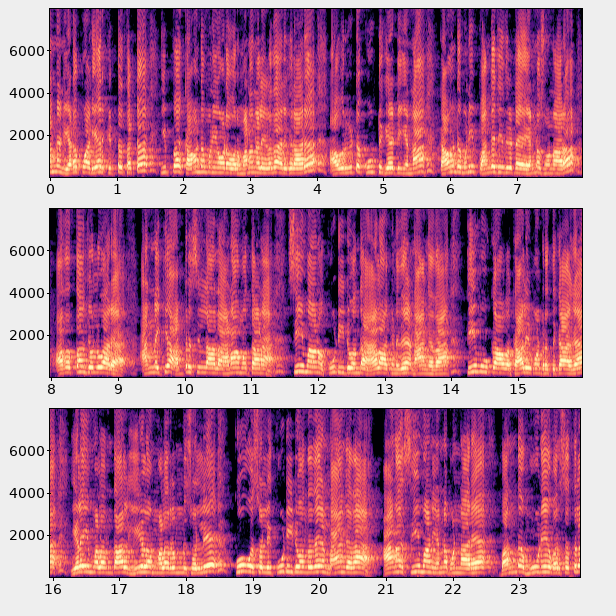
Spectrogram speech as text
அண்ணன் எடப்பாடியார் கிட்டத்தட்ட இப்போ கவுண்டமணியோட ஒரு மனநிலையில தான் இருக்கிறாரு. அவர்கிட்ட கூப்பிட்டு கேட்டிங்கன்னா கவுண்டமணி பங்கஜத்துக்கிட்ட என்ன சொன்னாரோ அதைத்தான் சொல்லுவார். அன்னைக்கு அட்ரஸ் இல்லாத அனாமத்தான சீமானை கூட்டிகிட்டு வந்து ஆளாக்குனதே நாங்கள் தான் திமுகவை காலி பண்றதுக்காக இலை மலர்ந்தால் ஈழம் மலரும்னு சொல்லி கூவ சொல்லி கூட்டிட்டு வந்ததே நாங்க தான் ஆனா சீமான் என்ன பண்ணாரு? வந்த மூணே வருஷத்துல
